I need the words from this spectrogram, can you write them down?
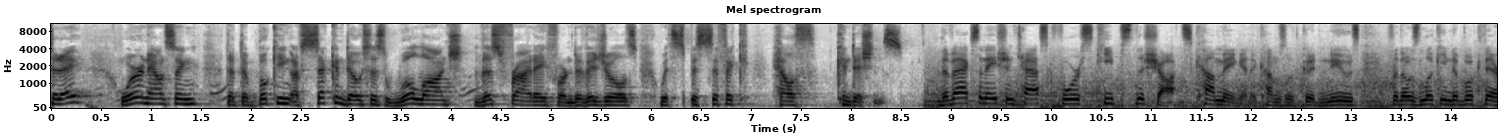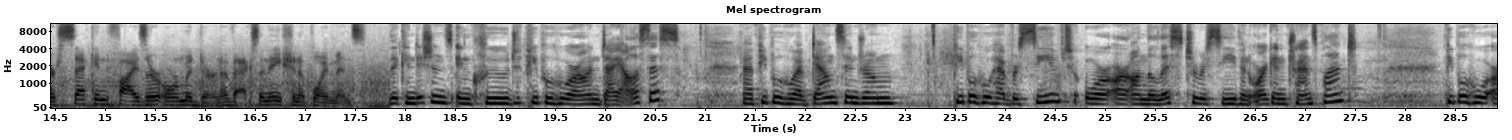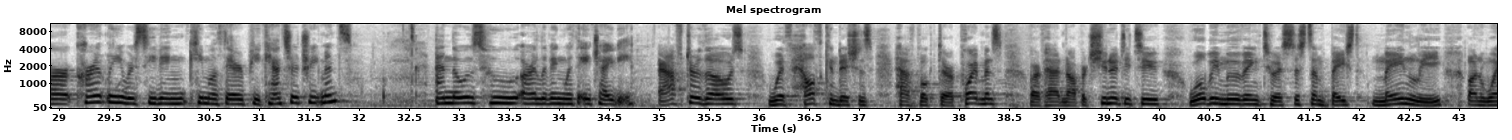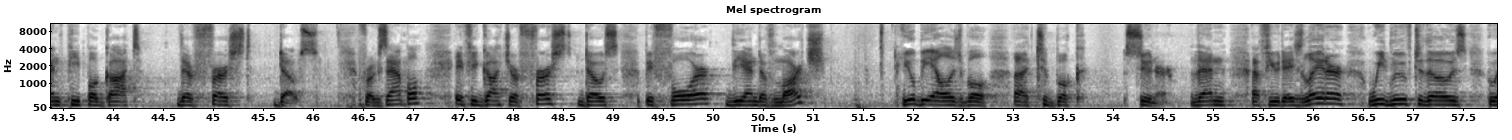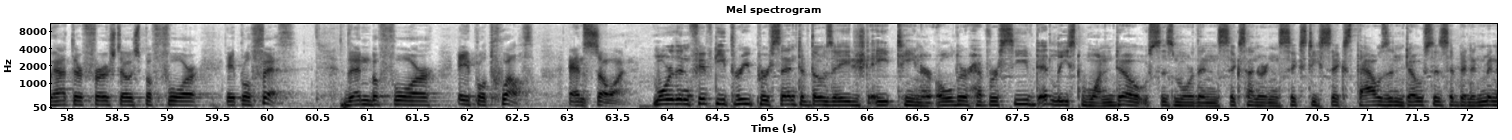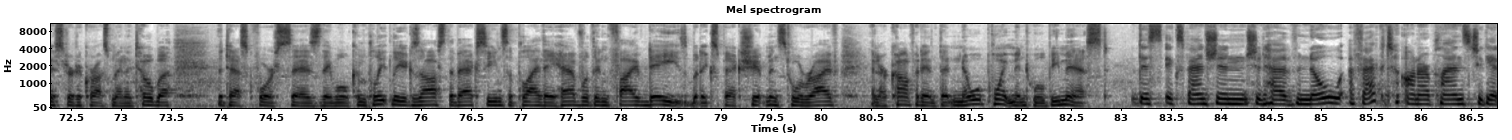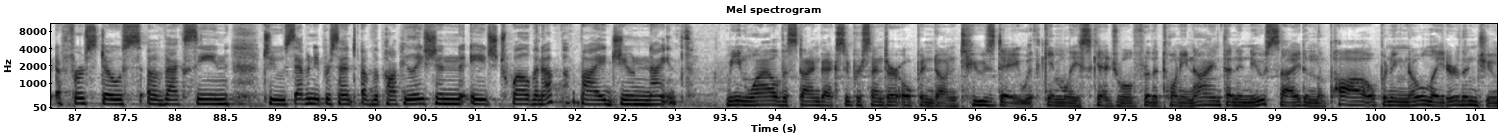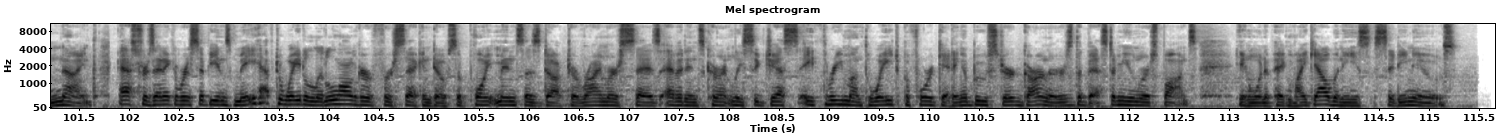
Today, we're announcing that the booking of second doses will launch this Friday for individuals with specific health conditions. The vaccination task force keeps the shots coming, and it comes with good news for those looking to book their second Pfizer or Moderna vaccination appointments. The conditions include people who are on dialysis, uh, people who have Down syndrome, people who have received or are on the list to receive an organ transplant, people who are currently receiving chemotherapy cancer treatments, and those who are living with HIV. After those with health conditions have booked their appointments or have had an opportunity to, we'll be moving to a system based mainly on when people got their first dose. For example, if you got your first dose before the end of March, you'll be eligible uh, to book sooner. Then, a few days later, we'd move to those who had their first dose before April 5th, then before April 12th, and so on. More than 53% of those aged 18 or older have received at least one dose, as more than 666,000 doses have been administered across Manitoba. The task force says they will completely exhaust the vaccine supply they have within five days, but expect shipments to arrive and are confident that no appointment will be missed. This expansion should have no effect on our plans to get a first dose of vaccine to 70% of the population aged 12 and up by June 9th. Meanwhile, the Steinbach Supercenter opened on Tuesday, with Gimli scheduled for the 29th and a new site in the Pas opening no later than June 9th. AstraZeneca recipients may have to wait a little longer for second dose appointments, as Dr. Reimer says evidence currently suggests a three month wait before getting a booster garners the best immune response. In Winnipeg, Mike Albanese, City News.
